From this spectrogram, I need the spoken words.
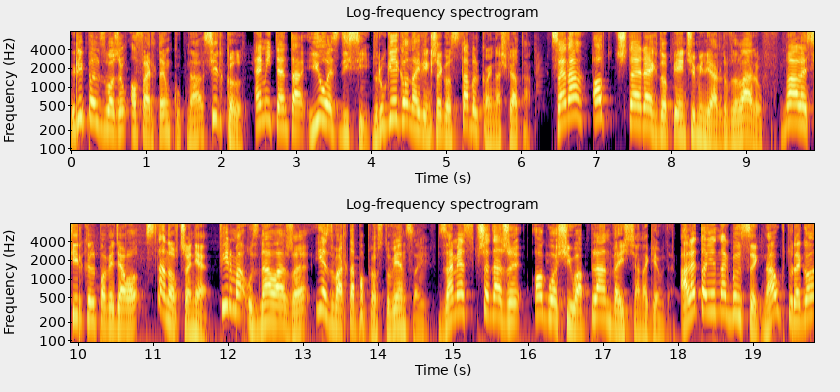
Ripple złożył ofertę kupna Circle, emitenta USDC, drugiego największego stablecoina świata. Cena? Od 4 do 5 miliardów dolarów. No ale Circle powiedziało stanowcze nie. Firma uznała, że jest warta po prostu więcej. Zamiast sprzedaży ogłosiła plan wejścia na giełdę. Ale to jednak był sygnał, którego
